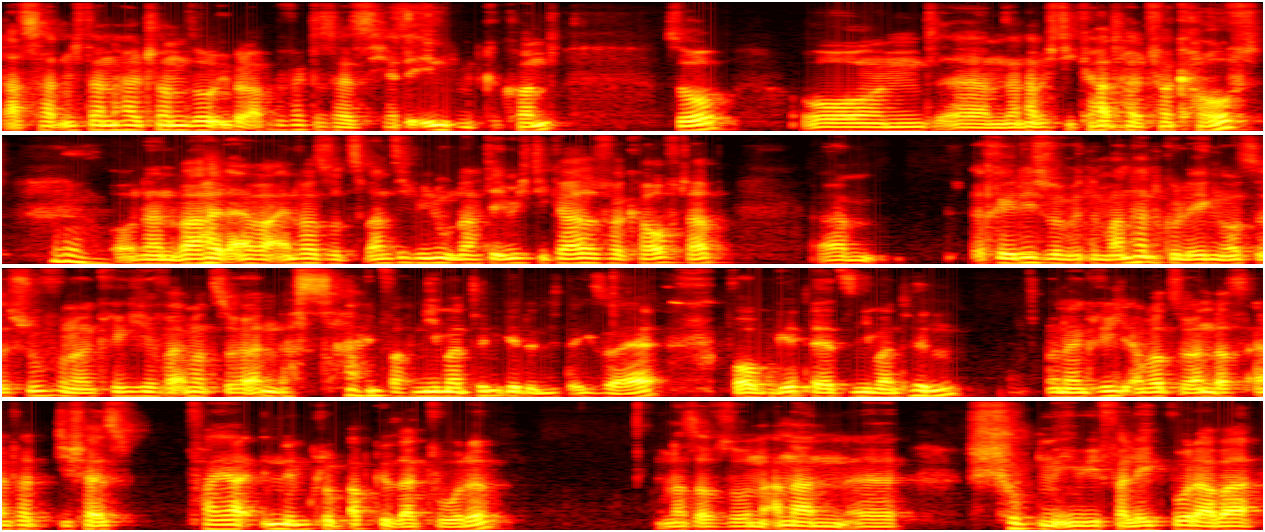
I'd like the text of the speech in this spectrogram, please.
Das hat mich dann halt schon so überall abgefuckt. Das heißt, ich hätte eh nicht mitgekonnt. So. Und ähm, dann habe ich die Karte halt verkauft. Und dann war halt einfach, einfach so 20 Minuten, nachdem ich die Karte verkauft habe, ähm, rede ich so mit einem anderen Kollegen aus der Stufe und dann kriege ich auf einmal zu hören, dass da einfach niemand hingeht. Und ich denke so, hä, warum geht da jetzt niemand hin? Und dann kriege ich einfach zu hören, dass einfach die scheiß Feier in dem Club abgesagt wurde und das auf so einen anderen äh, Schuppen irgendwie verlegt wurde. Aber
